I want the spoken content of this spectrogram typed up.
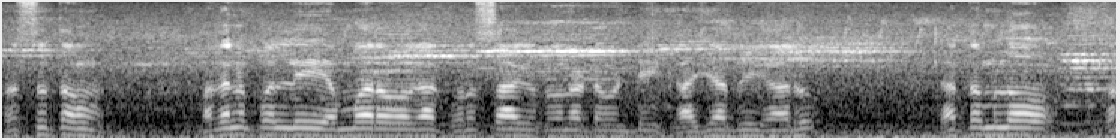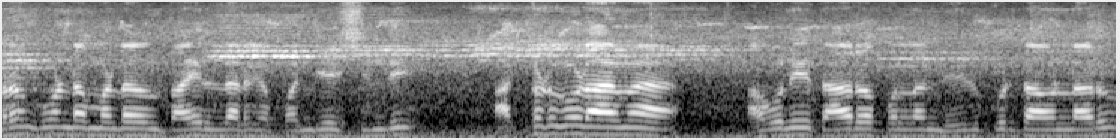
ప్రస్తుతం మదనపల్లి ఎంఆర్ఓగా కొనసాగుతున్నటువంటి కాజాబీ గారు గతంలో గుర్రంకొండ మండలం తహసీల్దార్గా పనిచేసింది. అక్కడ కూడా ఆమె అవినీతి ఆరోపణలను ఎదుర్కొంటా ఉన్నారు.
